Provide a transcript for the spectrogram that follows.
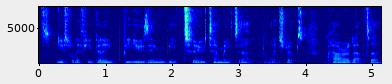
it's useful if you're going to be using the two 10 meter light strips. A power adapter,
